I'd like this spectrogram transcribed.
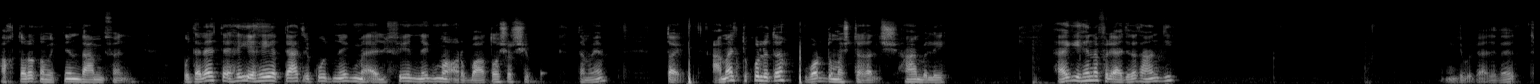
هختار رقم اتنين دعم فني. وتلاتة هي هي بتاعت الكود نجمة ألفين نجمة أربعتاشر شباك. تمام؟ طيب عملت كل ده وبرضه ما اشتغلش. هعمل إيه؟ هاجي هنا في الإعدادات عندي. نجيب الإعدادات.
